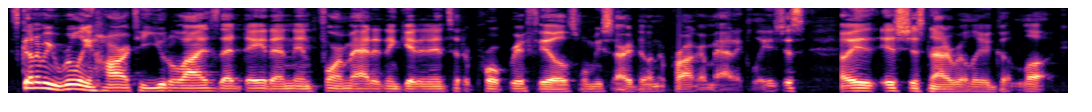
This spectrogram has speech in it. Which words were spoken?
it's going to be really hard to utilize that data and then format it and get it into the appropriate fields when we start doing it programmatically. It's just it's just not really a good look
